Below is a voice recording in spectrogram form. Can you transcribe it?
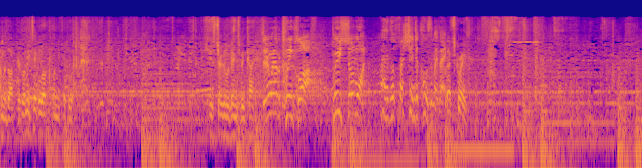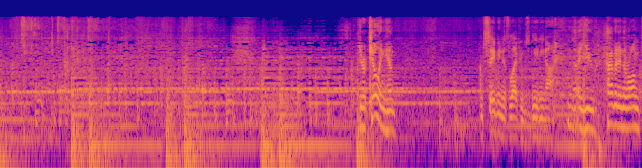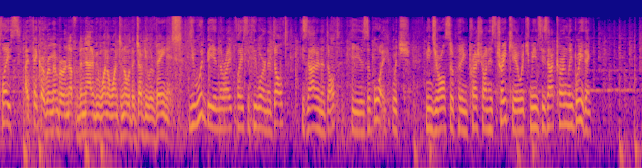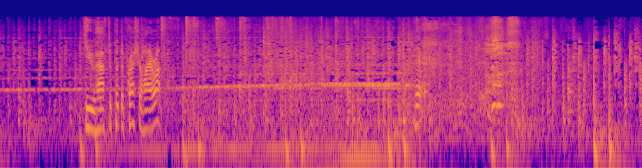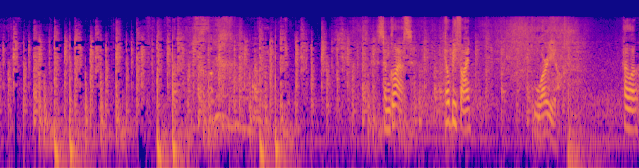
I'm a doctor. Let me take a look. Let me take a look. His jugular vein's been cut. Does anyone have a clean cloth? Please, someone. I have a fresh change of clothes in my bag. That's great. You're killing him. I'm saving his life. He was bleeding out. No, you have it in the wrong place. I think I remember enough of Anatomy 101 to know where the jugular vein is. You would be in the right place if he were an adult. He's not an adult. He is a boy, which means you're also putting pressure on his trachea, which means he's not currently breathing. You have to put the pressure higher up. There. Some glass. He'll be fine. Who are you? Hello,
